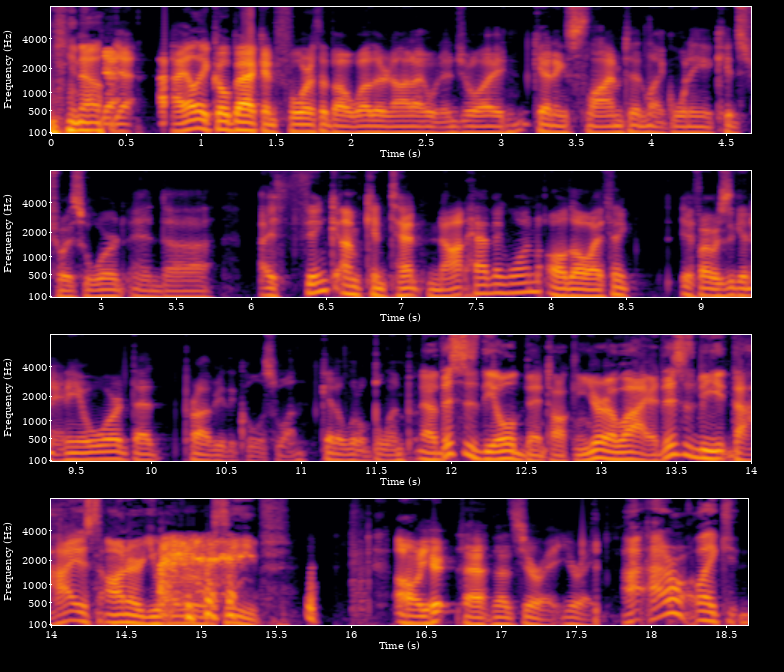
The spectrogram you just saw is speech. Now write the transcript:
You know? Yeah. I like go back and forth about whether or not I would enjoy getting slimed and like winning a Kids Choice Award, and uh, I think I'm content not having one. Although I think if I was to get any award, that'd probably be the coolest one. Get a little blimp. Now this is the old Ben talking. You're a liar. This is the the highest honor you ever receive. oh, you're that's you're right. You're right. I, I don't like.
